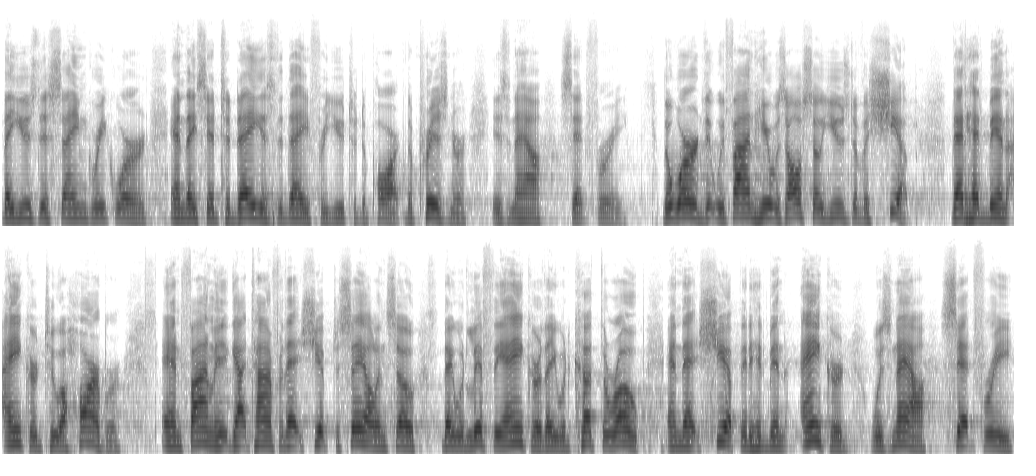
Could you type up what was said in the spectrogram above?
they used this same Greek word. And they said, Today is the day for you to depart. The prisoner is now set free. The word that we find here was also used of a ship that had been anchored to a harbor. And finally, it got time for that ship to sail. And so they would lift the anchor, they would cut the rope, and that ship that had been anchored was now set free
